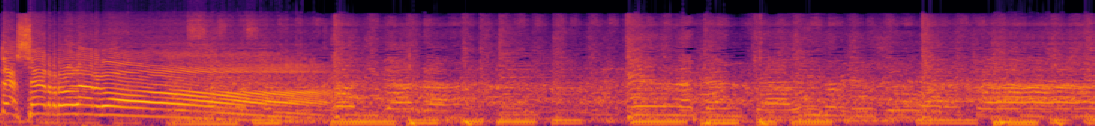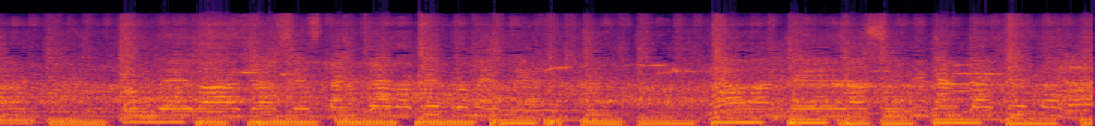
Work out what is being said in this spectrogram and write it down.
De Cerro Largo. En la cancha un orgullo acá. Donde vayas esta hinchada te promete. La bandera azul que estará.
